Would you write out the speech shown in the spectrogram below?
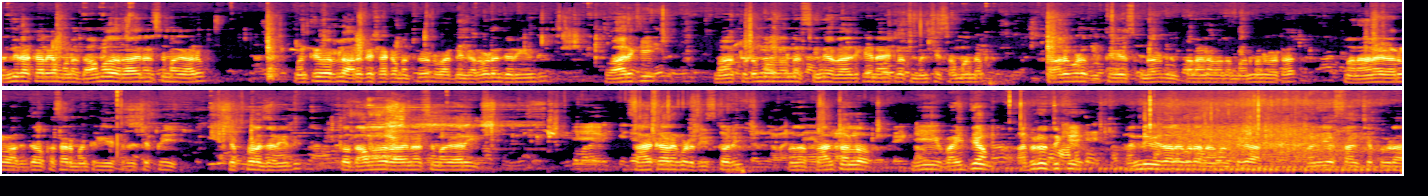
అన్ని రకాలుగా మన దామోదర రాజనరసింహ గారు మంత్రివర్యులు ఆరోగ్య శాఖ మంత్రివర్యులు వాటిని కలవడం జరిగింది. వారికి మా కుటుంబంలో ఉన్న సీనియర్ రాజకీయ నాయకులకు మంచి సంబంధం. వారు కూడా గుర్తు చేసుకున్నారు. మేము ఫలానా వాళ్ళ మన్మనగట మా నాన్నగారు వాళ్ళిద్దరు ఒకసారి మంత్రి చేశారని చెప్పి చెప్పుకోవడం జరిగింది. సో దామోదర రాజనరసింహ గారి సహకారం కూడా తీసుకొని మన ప్రాంతంలో ఈ వైద్యం అభివృద్ధికి అన్ని విధాలు కూడా నా వంతుగా పనిచేస్తానని చెప్పి కూడా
